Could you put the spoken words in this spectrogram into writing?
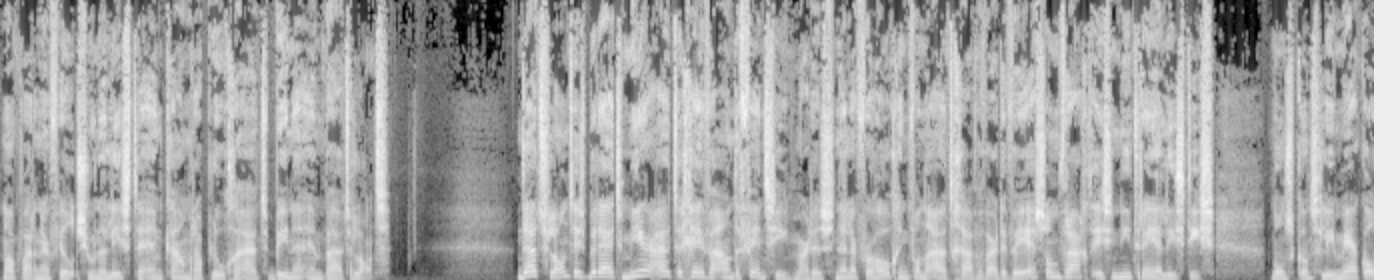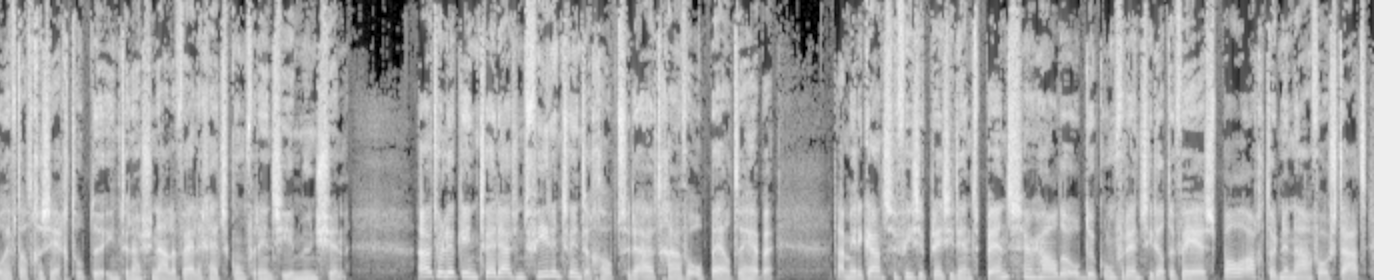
En ook waren er veel journalisten en cameraploegen uit binnen- en buitenland. Duitsland is bereid meer uit te geven aan defensie... maar de snelle verhoging van de uitgaven waar de VS om vraagt is niet realistisch. Bondskanselier Merkel heeft dat gezegd op de internationale veiligheidsconferentie in München. Uiterlijk in 2024 hoopt ze de uitgaven op peil te hebben... De Amerikaanse vicepresident Pence herhaalde op de conferentie dat de VS pal achter de NAVO staat,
